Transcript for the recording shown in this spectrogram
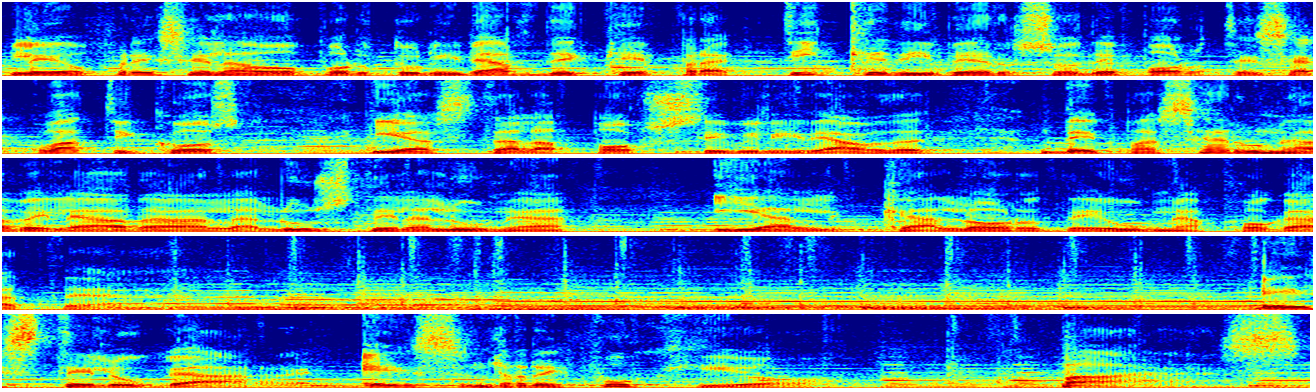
le ofrece la oportunidad de que practique diversos deportes acuáticos y hasta la posibilidad de pasar una velada a la luz de la luna y al calor de una fogata. Este lugar es refugio, paz,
